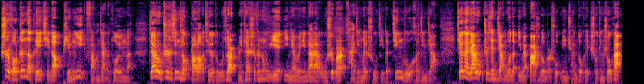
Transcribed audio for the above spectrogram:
是否真的可以起到平抑房价的作用呢？加入知识星球找老齐的读书圈，每天十分钟语音，一年为您带来五十本财经类书籍的精读和精讲。现在加入之前讲过的一百八十多本书，您全都可以收听收看。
